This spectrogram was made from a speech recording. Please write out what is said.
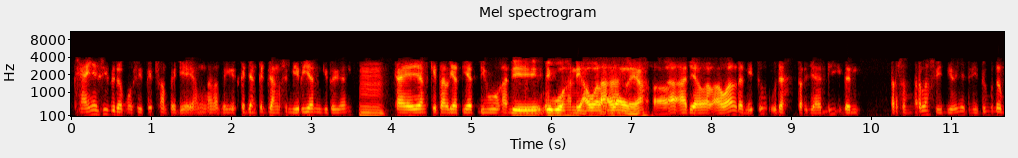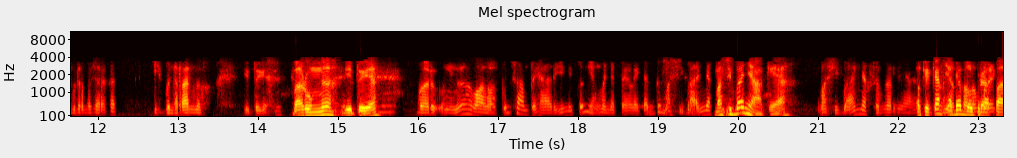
kayaknya sih tidak positif sampai dia yang mengalami kejang-kejang sendirian gitu kan Hmm. kayak yang kita lihat-lihat di Wuhan Di gitu. di Wuhan di awal-awal ya. Ah, di awal-awal dan itu udah terjadi dan tersebarlah videonya di situ benar-benar masyarakat ih beneran loh gitu kan Baru ngeh gitu ya. baru enggak walaupun sampai hari ini pun yang menyepelekan tuh masih banyak Masih banyak ya. masih banyak sebenarnya Oke kan Ya, ada beberapa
